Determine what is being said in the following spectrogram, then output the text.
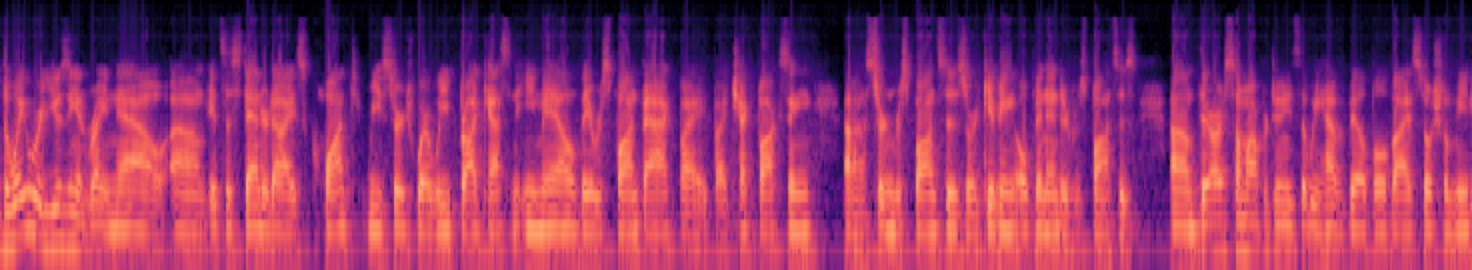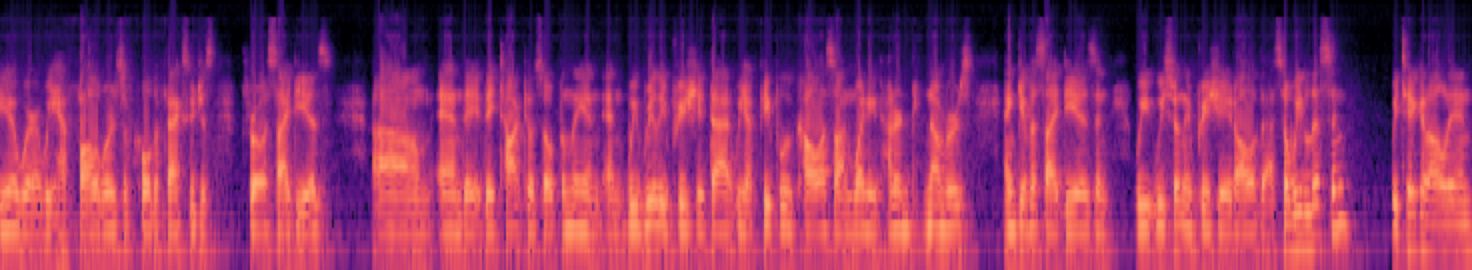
the way we're using it right now, um, it's a standardized quant research where we broadcast an email. They respond back by by checkboxing uh, certain responses or giving open-ended responses. Um, there are some opportunities that we have available via social media where we have followers of Cold-FX who just throw us ideas. Um, and they, they talk to us openly, and, and we really appreciate that. We have people who call us on 1 800 numbers and give us ideas, and we, we certainly appreciate all of that. So we listen, we take it all in,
